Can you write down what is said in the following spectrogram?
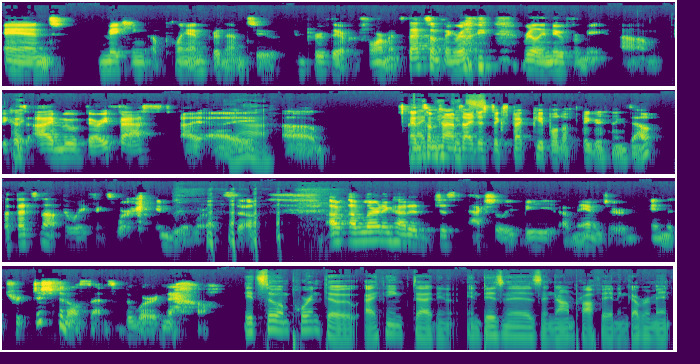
and making a plan for them to improve their performance. That's something really, really new for me um, because I, I, move very fast. I, I yeah. um, and, and sometimes I just expect people to figure things out, but that's not the way things work in real world. So I'm, I'm, learning how to just actually be a manager in the traditional sense of the word now. It's so important, though. I think that in, in business and nonprofit and government,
